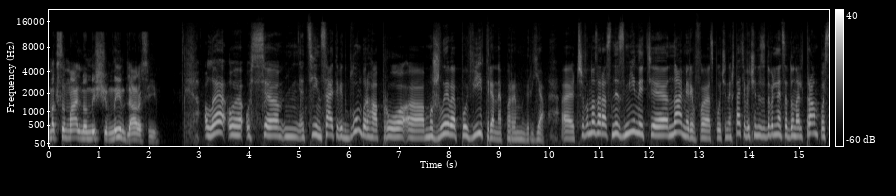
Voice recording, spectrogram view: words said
максимально нищівним для Росії. Але е, ось е, ці інсайти від Блумберга про е, можливе повітряне перемир'я. Е, Чи воно зараз не змінить е, намірів е, Сполучених Штатів? Чи не задовольниться Дональд Трамп ось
